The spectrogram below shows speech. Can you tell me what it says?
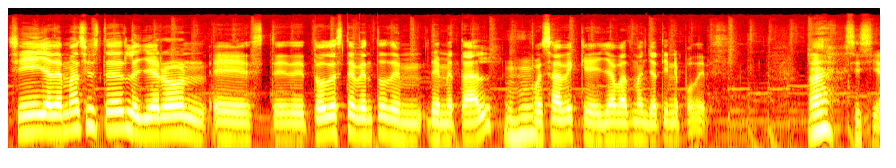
Sí, y además si ustedes leyeron este de todo este evento de, de metal, pues sabe que ya Batman ya tiene poderes. Ah, sí, sí.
